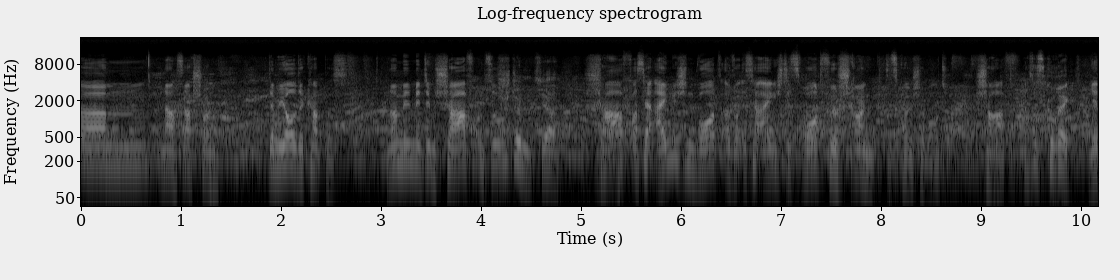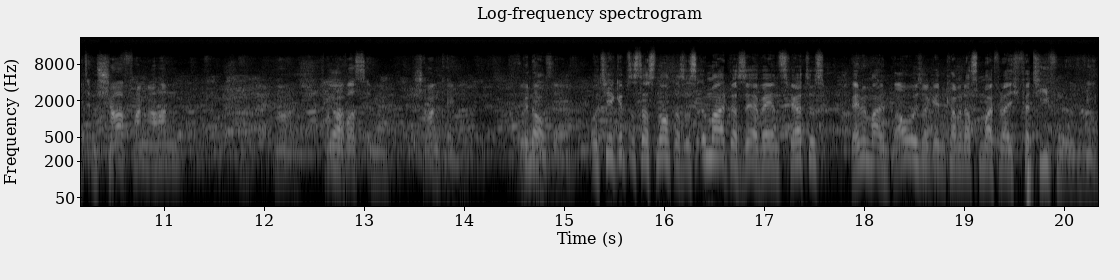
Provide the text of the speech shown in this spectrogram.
ähm, na, sag schon, dem Jol de Kappes. Ne, mit, mit dem Schaf und so. Stimmt, ja. Schaf, was ja eigentlich ein Wort, also ist ja eigentlich das Wort für Schrank, das kölsche Wort. Schaf. Das ist korrekt. Jetzt im Schafhangerhan, na, ich hab Ja. was im Schrank hängen. So Genau. Und hier gibt es das noch, das ist immer etwas sehr Erwähnenswertes. Wenn wir mal in Brauhäuser gehen, kann man das mal vielleicht vertiefen irgendwie.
